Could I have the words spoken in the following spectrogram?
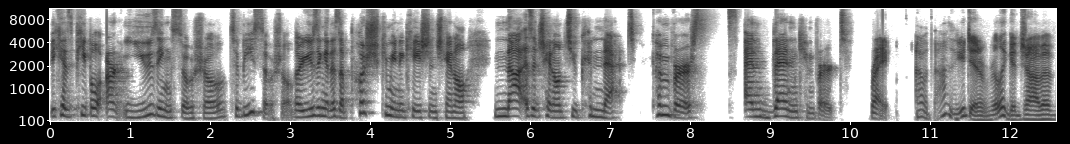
because people aren't using social to be social. They're using it as a push communication channel, not as a channel to connect, converse, and then convert. Right. Oh, that, you did a really good job of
